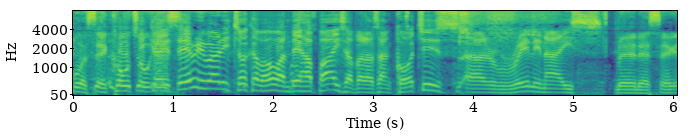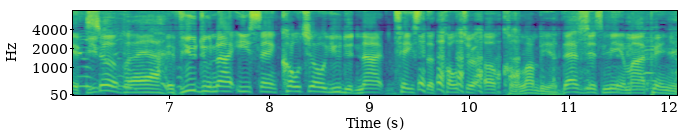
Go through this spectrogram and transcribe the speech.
Well, sancocho Because is everybody talk about oh, bandeja paisa, but sancoches are really nice. man. That san- if you Soup, yeah. if you do not eat sancocho, you did not taste the culture of Colombia. That's just me, in my opinion.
